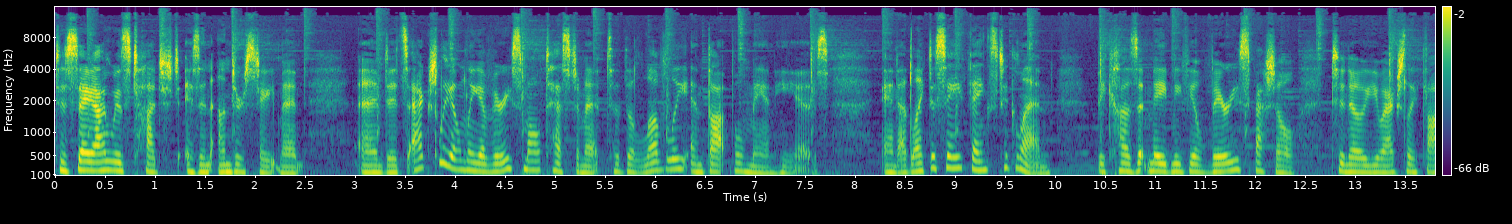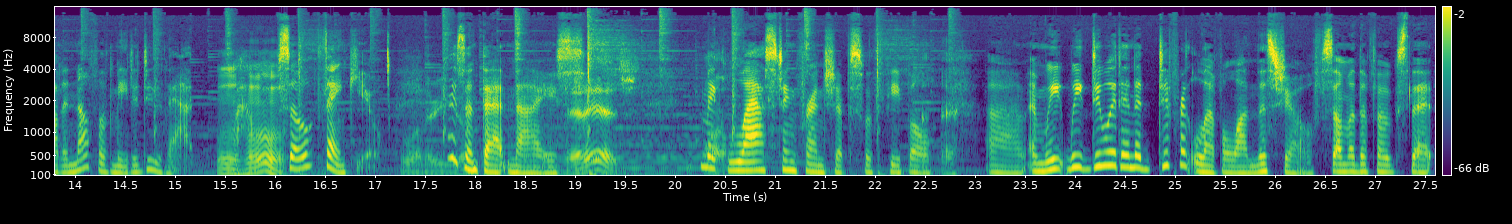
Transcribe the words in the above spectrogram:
To say I was touched is an understatement, and it's actually only a very small testament to the lovely and thoughtful man he is. And I'd like to say thanks to Glenn because it made me feel very special to know you actually thought enough of me to do that. Wow. So thank you. Well, there you Isn't that nice? go. It is. Make lasting friendships with people. Uh, and we, we do it in a different level on this show. Some of the folks that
